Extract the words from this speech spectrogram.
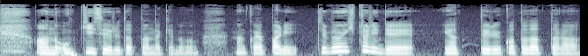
あの、大きいセールだったんだけど、なんかやっぱり自分一人でやってることだったら、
